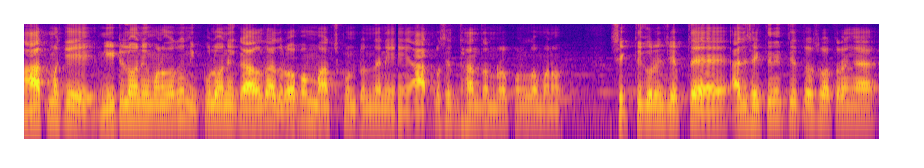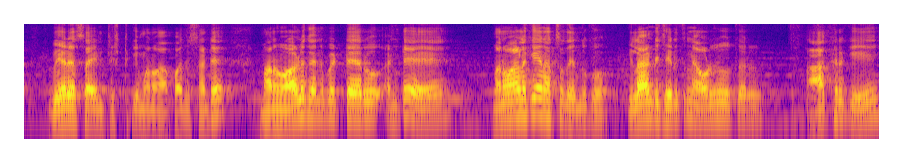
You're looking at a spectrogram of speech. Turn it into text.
ఆత్మకి నీటిలోని మునగదు నిప్పులోని కాలదు అది రూపం మార్చుకుంటుందని ఆత్మ సిద్ధాంతం రూపంలో మనం శక్తి గురించి చెప్తే అది శక్తి నిత్యత్వ సూత్రంగా వేరే సైంటిస్ట్కి మనం ఆపాదిస్తాం. అంటే మన వాళ్ళు కనిపెట్టారు అంటే మన వాళ్ళకే నచ్చదు ఎందుకో? ఇలాంటి చరిత్రని ఎవరు చదువుతారు? ఆఖరికి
